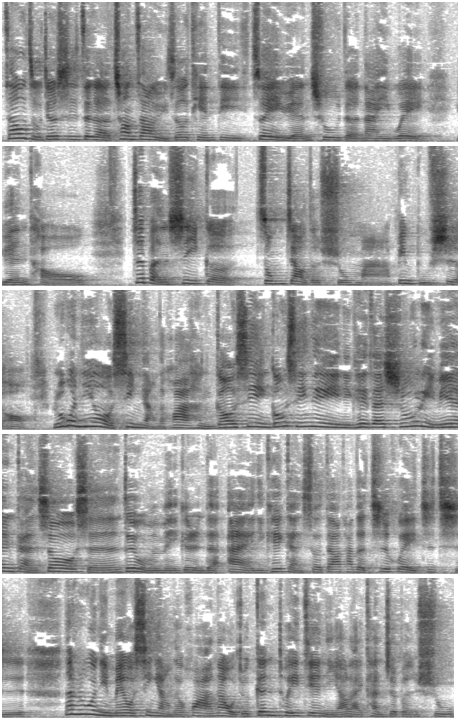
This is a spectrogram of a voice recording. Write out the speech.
造物主就是这个创造宇宙天地最原初的那一位源头。这本是一个宗教的书吗？并不是哦。如果你有信仰的话，很高兴，恭喜你，你可以在书里面感受神对我们每一个人的爱，你可以感受到他的智慧支持。那如果你没有信仰的话，那我就更推荐你要来看这本书，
